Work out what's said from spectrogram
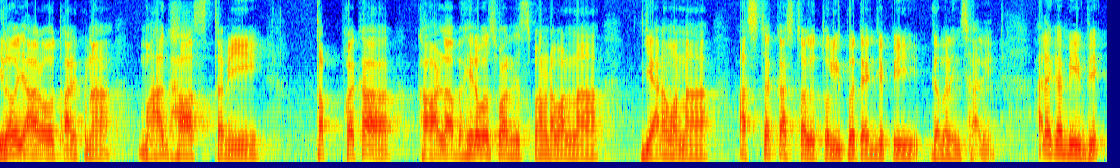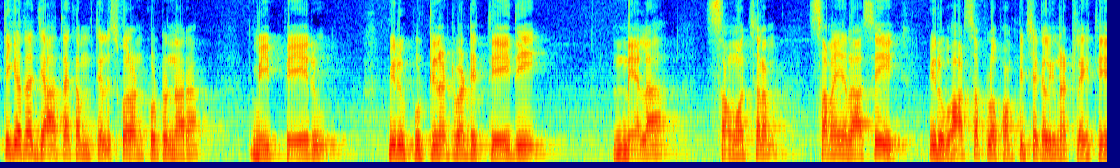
ఇరవై ఆరవ తారీఖున మాఘాష్టమి తప్పక కాళ్ళ భైరవ స్వామికి స్మరణ వలన ధ్యానం వలన అష్ట కష్టాలు తొలగిపోతాయని చెప్పి గమనించాలి. అలాగే మీ వ్యక్తిగత జాతకం తెలుసుకోవాలనుకుంటున్నారా? మీ పేరు మీరు పుట్టినటువంటి తేదీ నెల సంవత్సరం సమయం రాసి మీరు వాట్సాప్లో పంపించగలిగినట్లయితే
